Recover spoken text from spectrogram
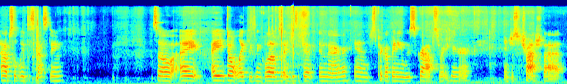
Absolutely disgusting. So I I don't like using gloves. I just get in there and just pick up any loose scraps right here and just trash that.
